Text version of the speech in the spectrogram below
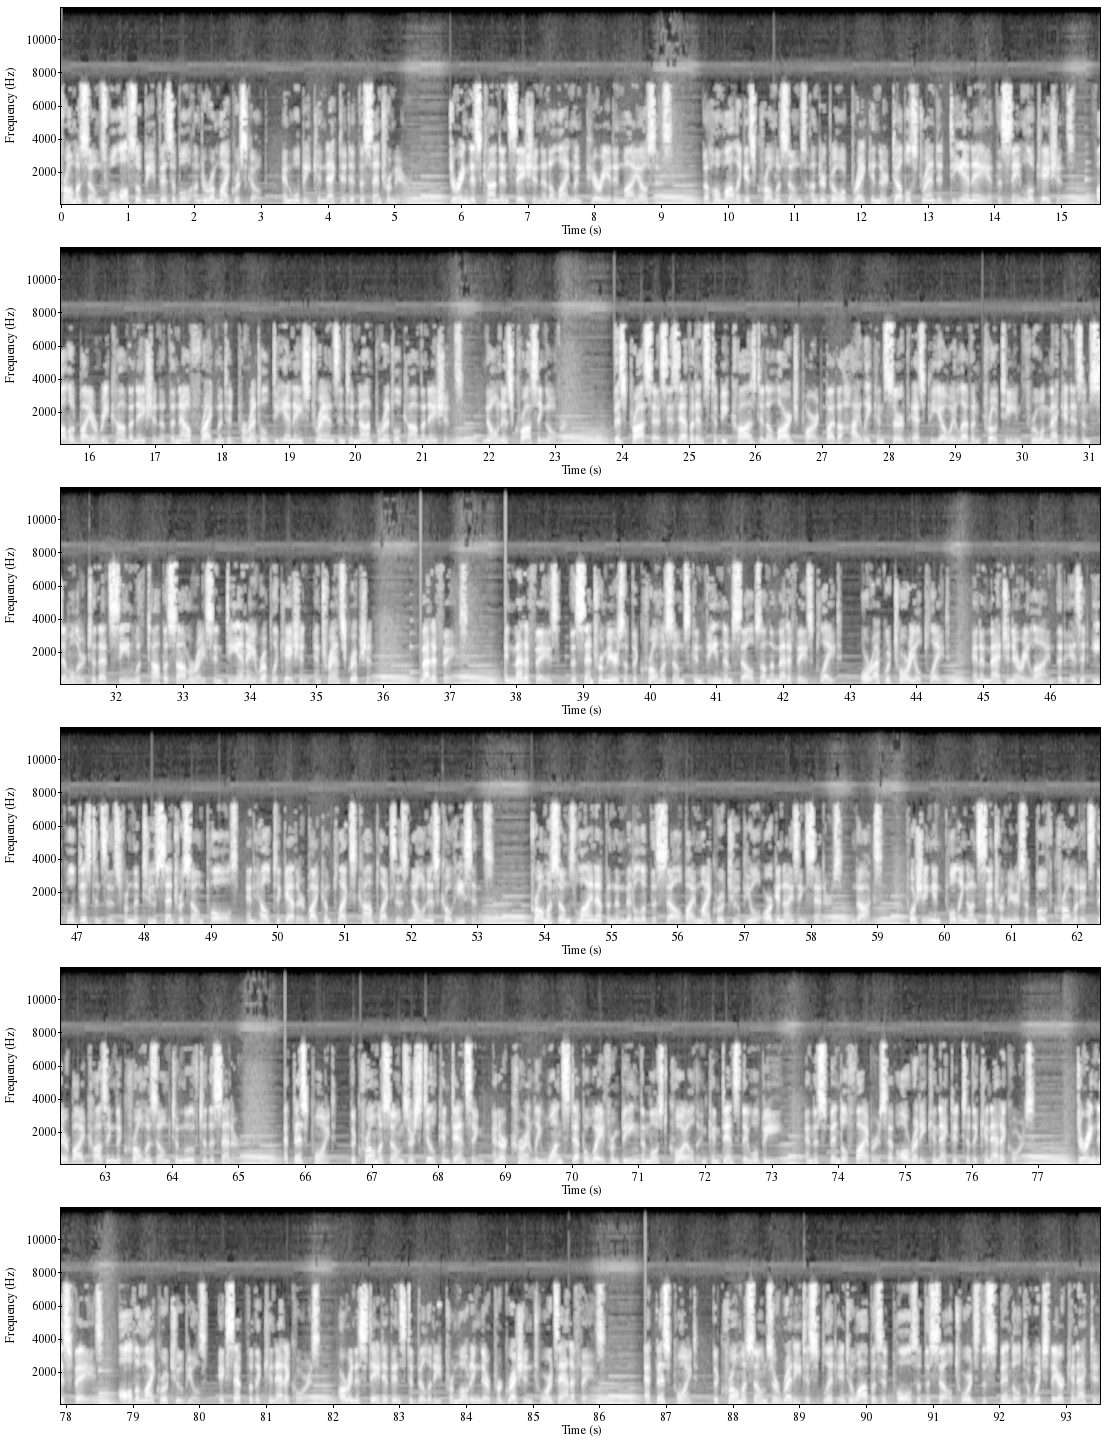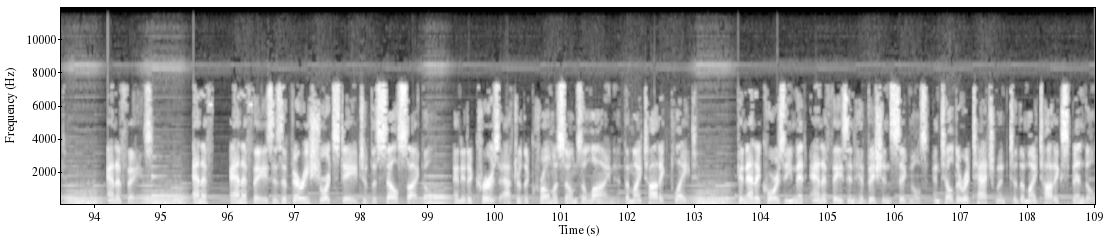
Chromosomes will also be visible under a microscope and will be connected at the centromere. During this condensation and alignment period in meiosis, the homologous chromosomes undergo a break in their double-stranded DNA at the same locations, followed by a recombination of the now fragmented parental DNA strands into non-parental combinations, known as crossing over. This process is evidenced to be caused in a large part by the highly conserved SPO11 protein through a mechanism similar to that seen with topoisomerase in DNA replication and transcription. Metaphase. In metaphase, the centromeres of the chromosomes convene themselves on the metaphase plate, or equatorial plate, an imaginary line that is at equal distances from the two centrosome poles and held together by complex complexes known as cohesins. Chromosomes line up in the middle of the cell by microtubule organizing centers, docks, pushing and pulling on centromeres of both chromatids thereby causing the chromosome to move to the center. At this point, the chromosomes are still condensing and are currently one step away from being the most coiled and condensed they will be, and the spindle fibers have already connected to the kinetochores. During this phase, all the microtubules, except for the kinetochores, are in a state of instability promoting their progression towards anaphase. At this point, the chromosomes are ready to split into opposite poles of the cell towards the spindle to which they are connected. Anaphase. Anaph Anaphase is a very short stage of the cell cycle, and it occurs after the chromosomes align at the mitotic plate. Kinetochores emit anaphase inhibition signals until their attachment to the mitotic spindle.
